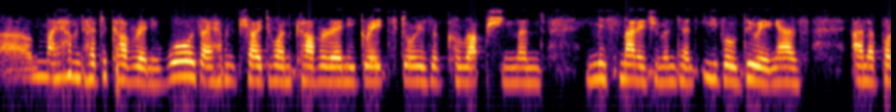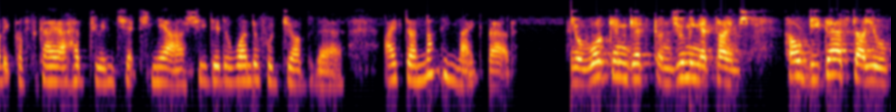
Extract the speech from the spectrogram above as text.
Um, I haven't had to cover any wars. I haven't tried to uncover any great stories of corruption and mismanagement and evil doing as Anna Politkovskaya had to in Chechnya. She did a wonderful job there. I've done nothing like that. Your work can get consuming at times. How detached are you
